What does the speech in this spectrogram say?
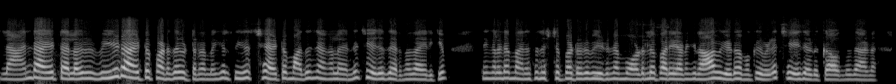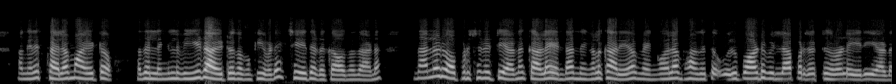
ലാൻഡ് ആയിട്ടല്ല ഒരു വീടായിട്ട് പണിത് കിട്ടണമെങ്കിൽ തീർച്ചയായിട്ടും അത് ഞങ്ങൾ തന്നെ ചെയ്തു തരുന്നതായിരിക്കും. നിങ്ങളുടെ മനസ്സിൽ ഇഷ്ടപ്പെട്ട ഒരു വീടിന്റെ മോഡൽ പറയുകയാണെങ്കിൽ ആ വീട് നമുക്ക് ഇവിടെ ചെയ്തെടുക്കാവുന്നതാണ്. അങ്ങനെ സ്ഥലമായിട്ടോ അതല്ലെങ്കിൽ വീടായിട്ടോ നമുക്ക് ഇവിടെ ചെയ്തെടുക്കാവുന്നതാണ്. നല്ലൊരു ഓപ്പർച്യൂണിറ്റിയാണ് കളയേണ്ട നിങ്ങൾക്കറിയാം വെങ്ങോല ഭാഗത്ത് ഒരുപാട് വില്ല പ്രൊജക്ടുകളുള്ള ഏരിയയാണ്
